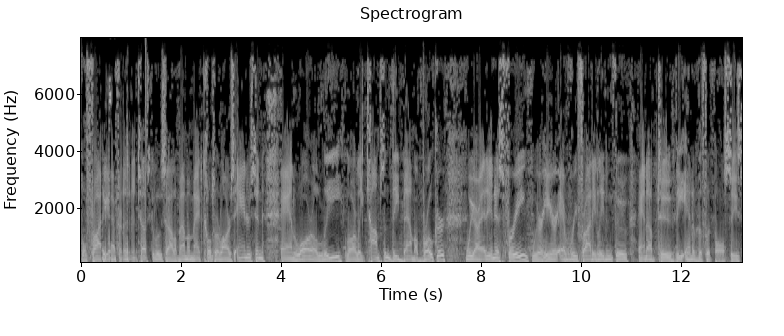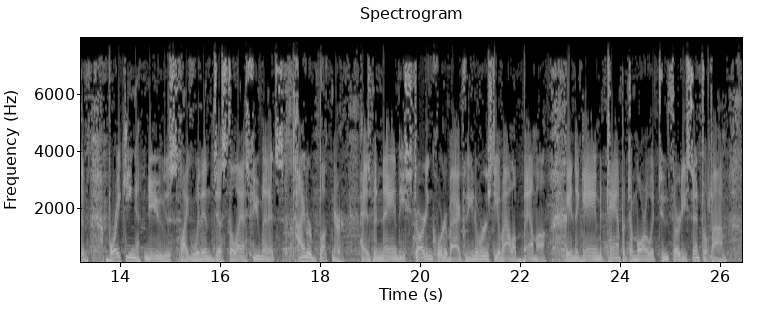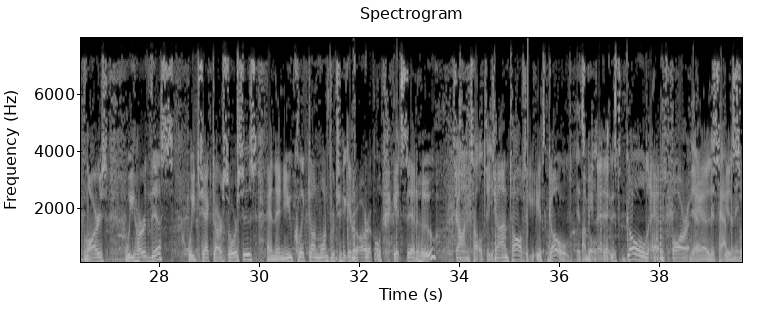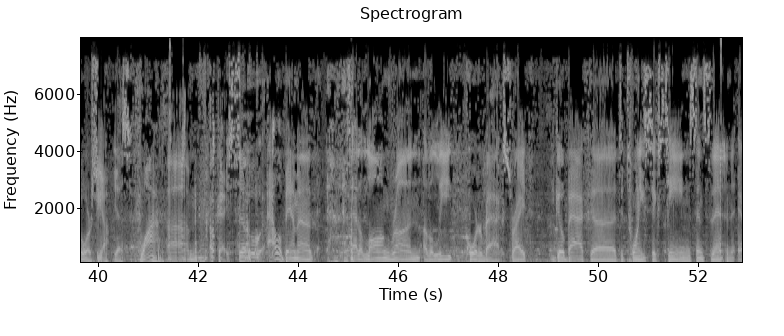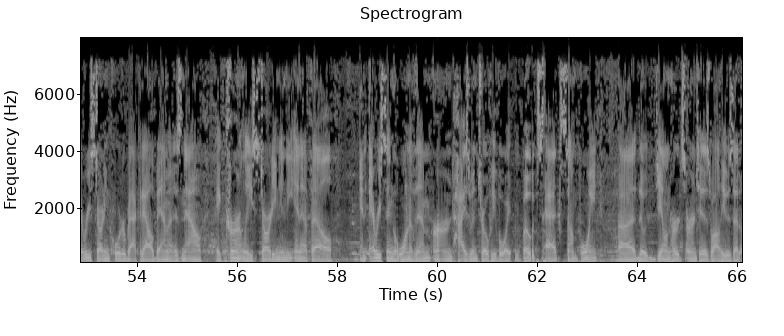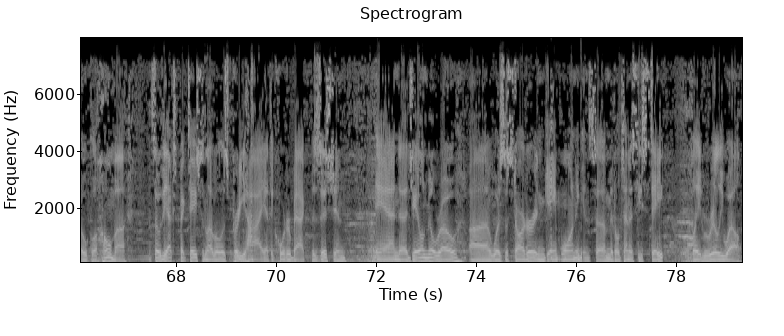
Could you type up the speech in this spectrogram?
beautiful Friday afternoon in Tuscaloosa, Alabama. Matt Coulter, Lars Anderson, and Laura Lee, Laura Lee Thompson, the Bama broker. We are at Innisfree. We're here every Friday leading through and up to the end of the football season. Breaking news, like within just the last few minutes, Tyler Buchner has been named the starting quarterback for the University of Alabama in the game at Tampa tomorrow at 2.30 Central Time. Lars, we heard this, we checked our sources, and then you clicked on one particular article. It said who? John Talty. John Talty. It's gold. It's I mean, gold. it's gold as far Yeah, as it's its source. Yeah. Yes. Why? Um, okay, so Alabama has had a long run of elite quarterbacks, right? You go back uh, to 2016. Since then, every starting quarterback at Alabama is now a currently starting in the NFL, and every single one of them earned Heisman Trophy vo- votes at some point. Uh, though Jalen Hurts earned his while he was at Oklahoma. So the expectation level is pretty high at the quarterback position. And uh, Jalen Milroe uh, was the starter in game one against uh, Middle Tennessee State. Played really well.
